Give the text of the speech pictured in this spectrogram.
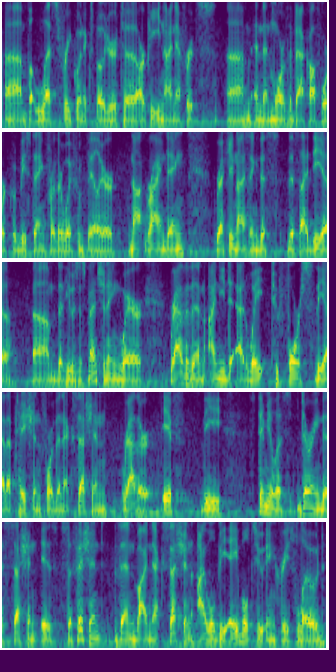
uh, but less frequent exposure to RPE nine efforts, um, and then more of the back off work would be staying further away from failure, not grinding, recognizing this this idea um, that he was just mentioning, where rather than I need to add weight to force the adaptation for the next session, rather if the stimulus during this session is sufficient, then by next session I will be able to increase load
